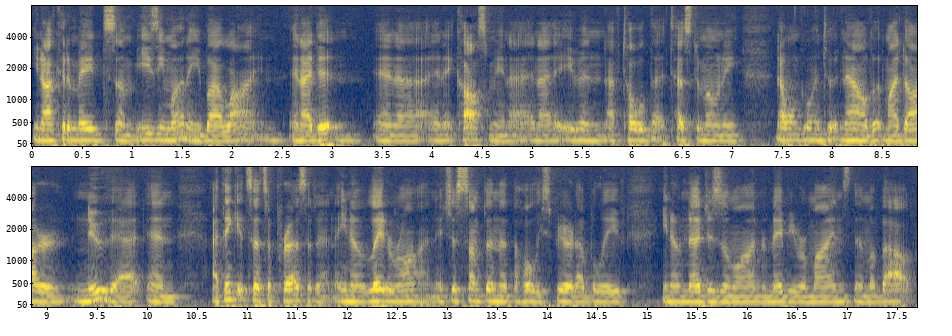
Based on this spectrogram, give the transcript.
you know i could have made some easy money by lying and i didn't and uh, and it cost me and I, and I even i've told that testimony and i won't go into it now but my daughter knew that and I think it sets a precedent, you know, later on. It's just something that the Holy Spirit, I believe, you know, nudges them on or maybe reminds them about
